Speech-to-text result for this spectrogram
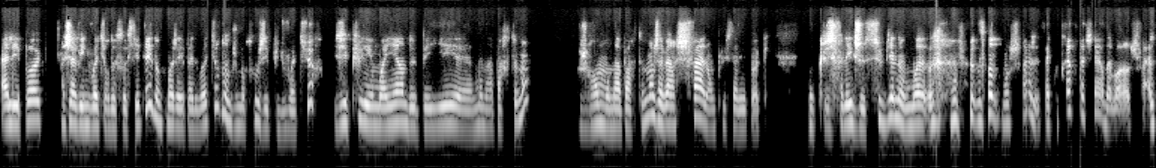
À l'époque, j'avais une voiture de société, donc moi j'avais pas de voiture, donc je me retrouve j'ai plus de voiture, j'ai plus les moyens de payer euh, mon appartement. Je rends mon appartement, j'avais un cheval en plus à l'époque. Donc il fallait que je subvienne au moins besoin de mon cheval. Ça coûte très cher d'avoir un cheval.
